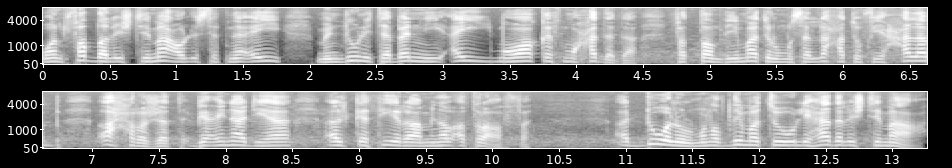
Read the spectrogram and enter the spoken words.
وانفض الاجتماع الاستثنائي من دون تبني أي مواقف محددة فالتنظيمات المسلحة في حلب أحرجت بعنادها الكثير من الأطراف الدول المنظمة لهذا الاجتماع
